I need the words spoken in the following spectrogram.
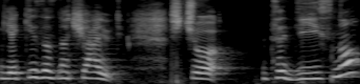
які зазначають, що це дійсно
